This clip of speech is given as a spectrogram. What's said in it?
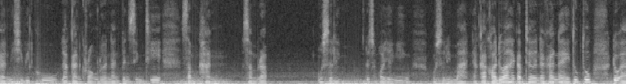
การมีชีวิตคู่ และการครองเรือนนั้นเป็นสิ่งที่สำคัญสำหรับ มุสลิม โดยเฉพาะอย่างยิ่งมุสลิมะนะคะขอดุอาให้กับเธอนะคะในทุกๆดุอา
